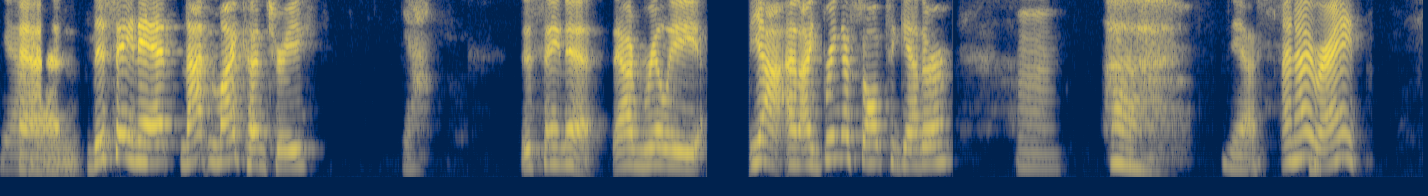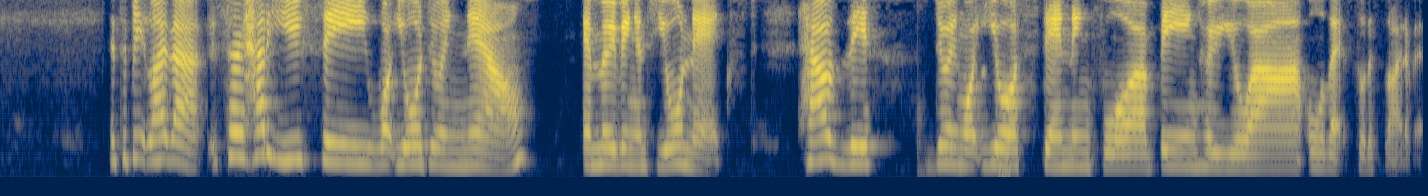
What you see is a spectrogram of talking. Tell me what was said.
Yeah. And this ain't it, not in my country. Yeah. This ain't it. I'm really, yeah. And I bring us all together. Mm. yes. I know, right? It's a bit like that. So, how do you see what you're doing now and moving into your next? How's this doing what you're standing for, being who you are, all that sort of side of it?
